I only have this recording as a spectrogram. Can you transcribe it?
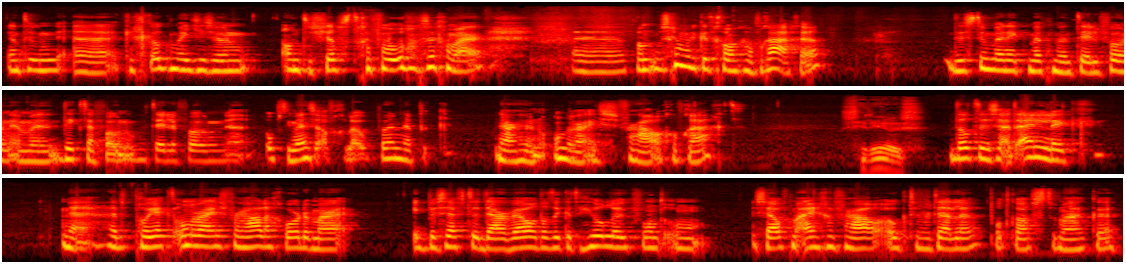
En toen kreeg ik ook een beetje zo'n enthousiast gevoel, zeg maar. Van misschien moet ik het gewoon gaan vragen. Dus toen ben ik met mijn telefoon en mijn dictafoon op mijn telefoon op die mensen afgelopen. En heb ik naar hun onderwijsverhaal gevraagd. Serieus? Dat is uiteindelijk nou, het project onderwijsverhalen geworden. Maar ik besefte daar wel dat ik het heel leuk vond om zelf mijn eigen verhaal ook te vertellen, podcast te maken.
